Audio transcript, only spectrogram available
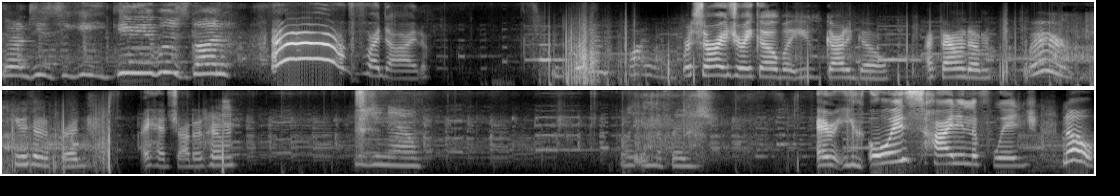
Yeah, he's he, he, give me a boost gun. Ah! I died. Bring him, spot him. We're sorry, Draco, but you gotta go. I found him. Where? He was in the fridge. I headshotted him. Where's he now? Probably in the fridge. You always hide in the fridge. No,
